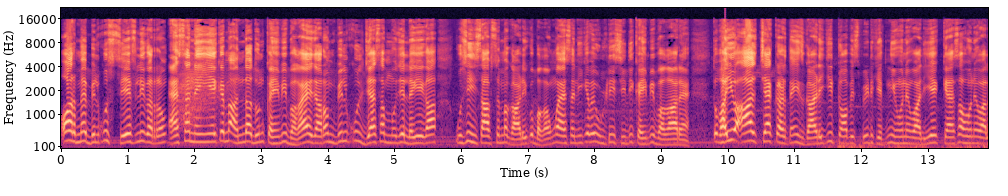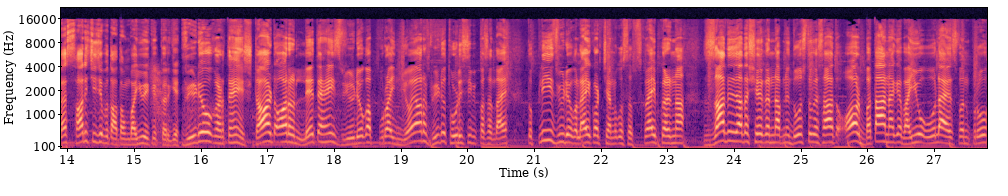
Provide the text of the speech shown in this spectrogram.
और मैं बिल्कुल सेफली कर रहा हूँ। ऐसा नहीं है कि मैं अंधाधुन कहीं भी भगाया जा रहा हूँ। बिल्कुल जैसा मुझे लगेगा, उसी हिसाब से मैं गाड़ी को भगाऊँगा। ऐसा नहीं कि भाई उल्टी सीधी कहीं भी भगा रहे हैं। तो भाइयों, आज चेक करते हैं इस गाड़ी की टॉप स्पीड कितनी होने वाली है, कैसा होने वाला है, सारी चीज़ें बताता हूँ भाइयों एक एक करके। वीडियो को करते हैं स्टार्ट और लेते हैं इस वीडियो का पूरा इंजॉय और वीडियो थोड़ी सी भी पसंद आए तो प्लीज़ वीडियो को लाइक और चैनल को सब्सक्राइब करना। ज़्यादा से ज़्यादा शेयर करना अपने दोस्तों के साथ और बताना कि भाइयों ओला एस वन प्रो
